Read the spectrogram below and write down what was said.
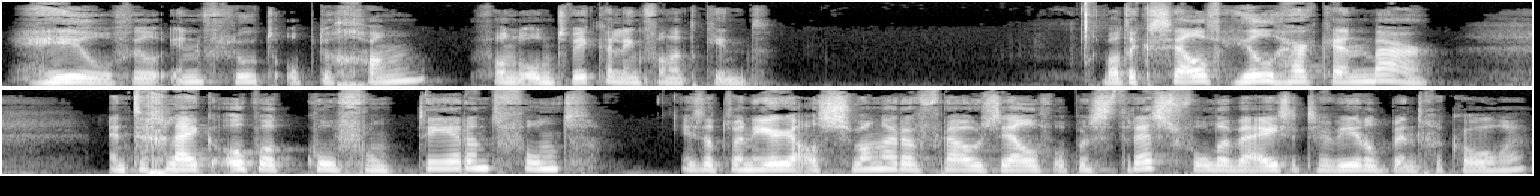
heel veel invloed op de gang van de ontwikkeling van het kind. Wat ik zelf heel herkenbaar en tegelijk ook wel confronterend vond, is dat wanneer je als zwangere vrouw zelf op een stressvolle wijze ter wereld bent gekomen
